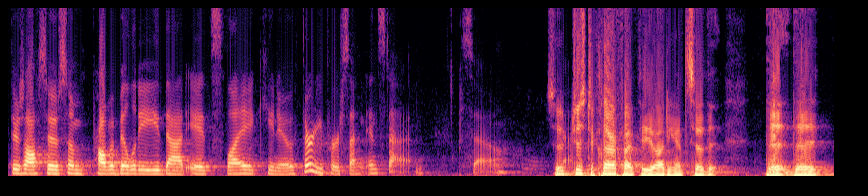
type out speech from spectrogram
there's also some probability that it's like, you know, 30% instead. So, So Yeah. just to clarify for the audience, so the the the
